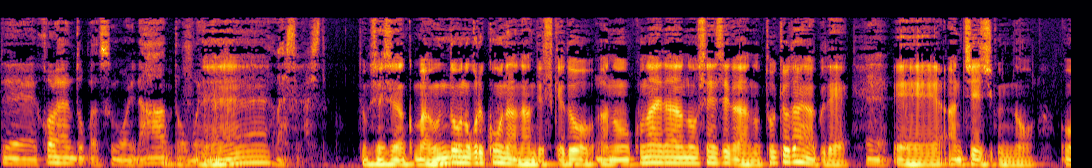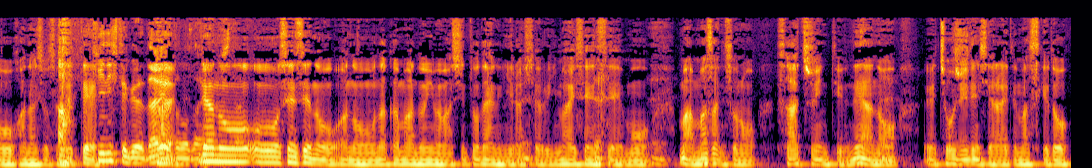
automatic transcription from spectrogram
でこの辺とかすごいなと思いながら話してました。でも先生、まあ、運動のこれコーナーなんですけど、うん、あのこの間あの先生があの東京大学で、ええ。えー、アンチエイジ君のお話をされて。気にしてくれてありがとうございます、はい、であの先生のあの仲間の今ワシントン大学にいらっしゃる今井先生も、まあ、まさにそのサーチュインっていうねあの、長寿遺伝子やられてますけど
